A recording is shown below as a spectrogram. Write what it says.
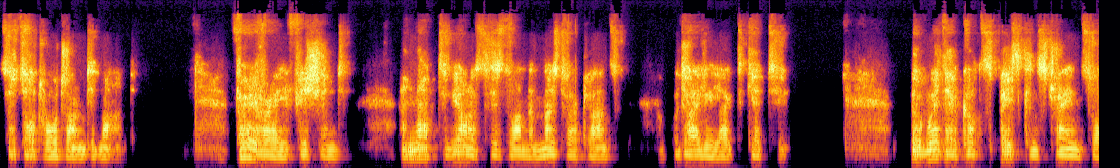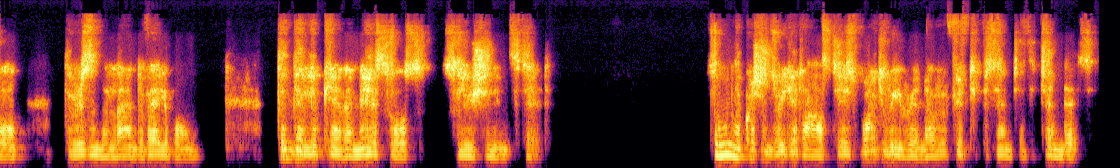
So it's hot water on demand. Very, very efficient. And that, to be honest, is the one that most of our clients would highly like to get to. But where they've got space constraints or there isn't the land available, then they're looking at an air source solution instead. So one of the questions we get asked is why do we win over 50% of the tenders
